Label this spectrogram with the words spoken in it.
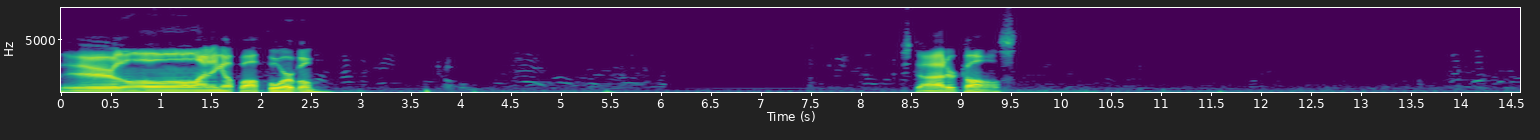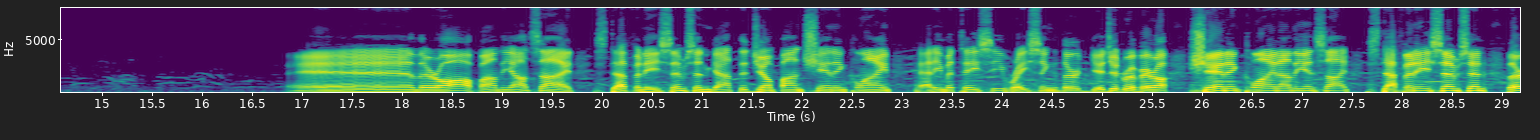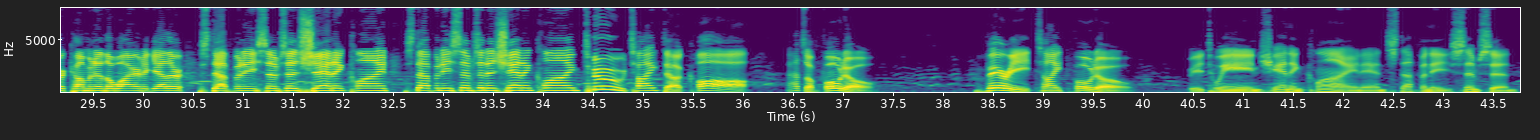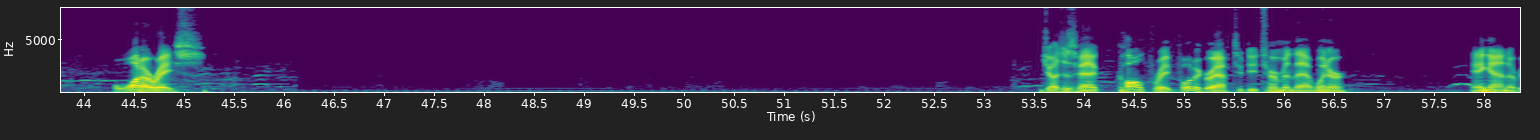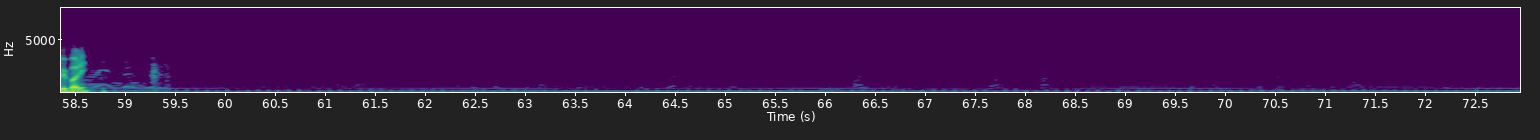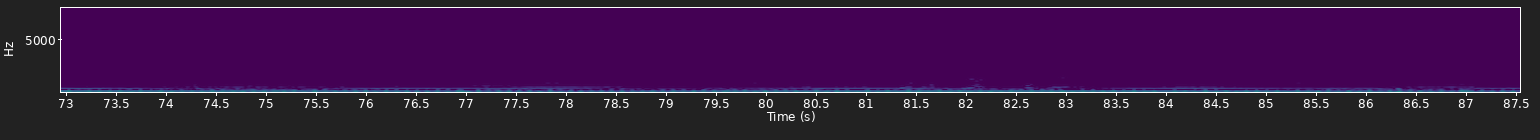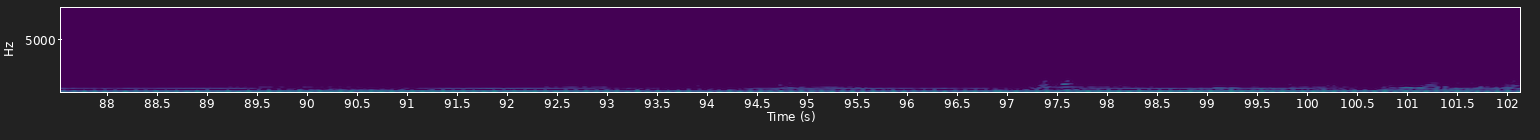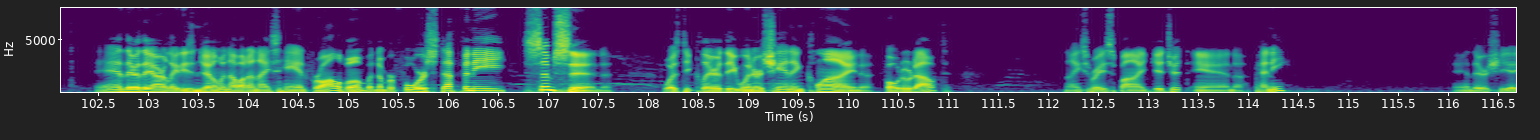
They're lining up all four of them. Starter calls. And they're off on the outside. Stephanie Simpson got the jump on Shannon Klein. Patty Matesi racing third. Gidget Rivera. Shannon Klein on the inside. Stephanie Simpson. They're coming to the wire together. Stephanie Simpson, Shannon Klein. Stephanie Simpson and Shannon Klein. Too tight to call. That's a photo. Very tight photo between Shannon Klein and Stephanie Simpson. What a race. Judges have called for a photograph to determine that winner. Hang on, everybody. And there they are, ladies and gentlemen. How about a nice hand for all of them? But number four, Stephanie Simpson was declared the winner. Shannon Klein photoed out. Nice race by Gidget and Penny. And there she is.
